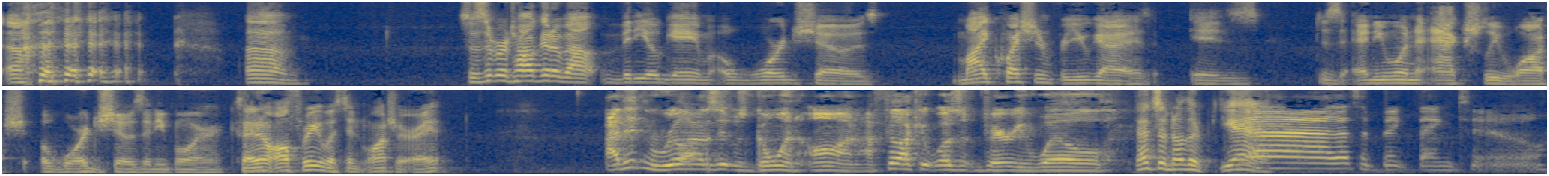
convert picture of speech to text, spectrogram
um, so since we're talking about video game award shows, my question for you guys is: Does anyone actually watch award shows anymore? Because I know all three of us didn't watch it, right? I didn't realize it was going on. I feel like it wasn't very well That's another. Yeah. Yeah, that's a big thing too.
